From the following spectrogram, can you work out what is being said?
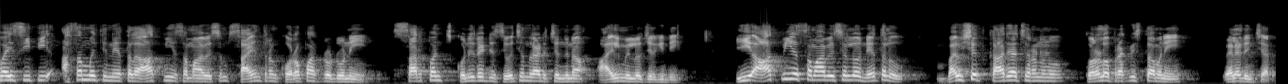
వైసీపీ అసమ్మతి నేతల ఆత్మీయ సమావేశం సాయంత్రం కొరపాటు రోడ్డులోని సర్పంచ్ కొనిరెడ్డి శివచంద్రాడి చెందిన ఆయిల్ మిల్లో జరిగింది. ఈ ఆత్మీయ సమావేశంలో నేతలు భవిష్యత్ కార్యాచరణను త్వరలో ప్రకటిస్తామని వెల్లడించారు.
